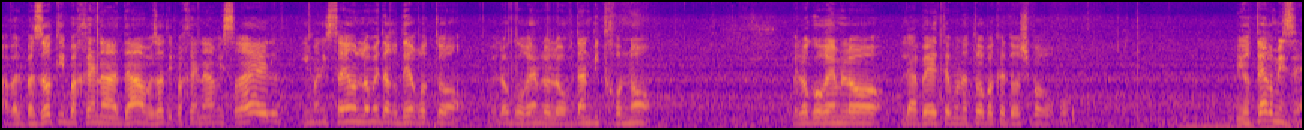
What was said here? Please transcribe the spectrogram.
אבל בזאת ייבחן האדם, ובזאת ייבחן עם ישראל, אם הניסיון לא מדרדר אותו, ולא גורם לו לאובדן ביטחונו, ולא גורם לו לאבד את אמונתו בקדוש ברוך הוא. ויותר מזה,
